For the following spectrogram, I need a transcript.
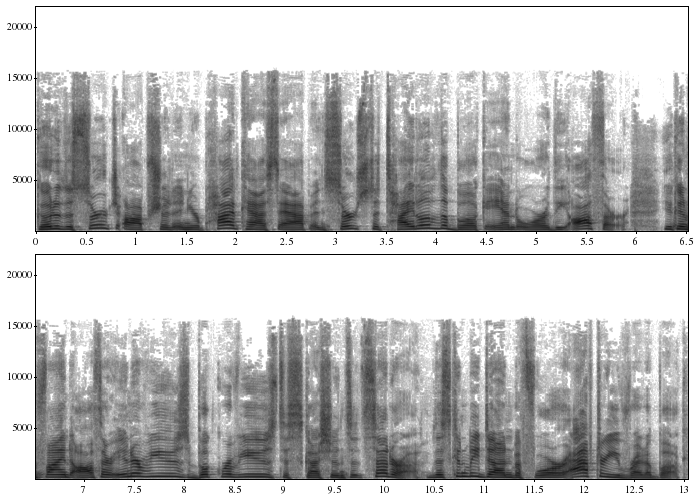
Go to the search option in your podcast app and search the title of the book and or the author. You can find author interviews, book reviews, discussions, etc. This can be done before or after you've read a book.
